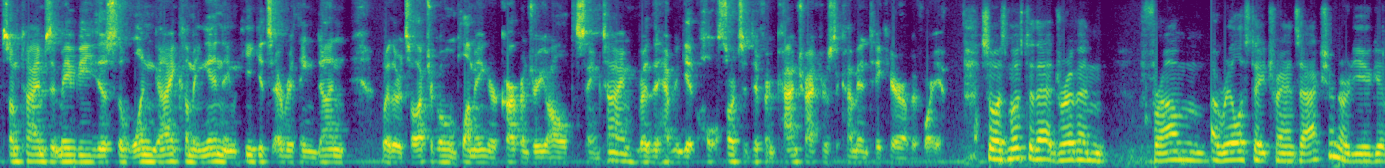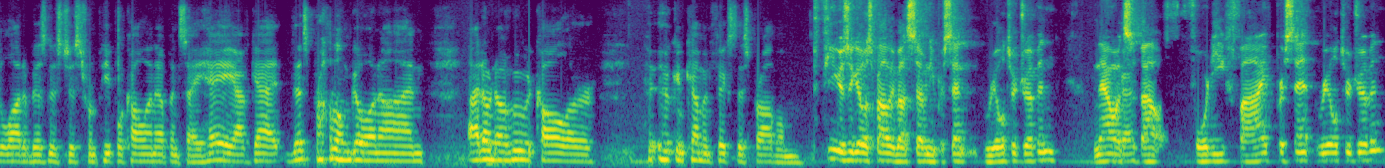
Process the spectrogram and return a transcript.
sometimes it may be just the one guy coming in and he gets everything done, whether it's electrical and plumbing or carpentry all at the same time, rather than having to get whole sorts of different contractors to come in and take care of it for you. So is most of that driven from a real estate transaction, or do you get a lot of business just from people calling up and say, "Hey, I've got this problem going on. I don't know who would call or who can come and fix this problem?" A few years ago, it was probably about seventy percent realtor driven. Now it's about 45% realtor driven.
